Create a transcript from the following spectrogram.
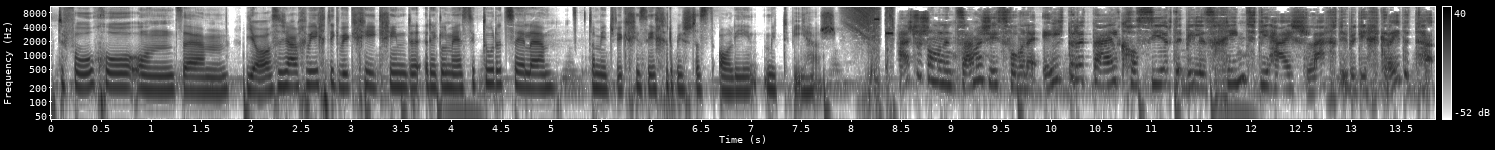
davon gekommen und ähm, ja, es ist auch wichtig, wirklich Kinder regelmäßig durchzählen, damit du wirklich sicher bist, dass du alle mit dabei hast. Hast du schon mal einen Zusammenschiss von einem älteren Teil kassiert, weil ein Kind die schlecht über dich geredet hat?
